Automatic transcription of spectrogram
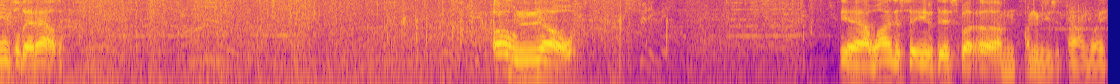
Canceled that out. Oh no! Yeah, I wanted to save this, but um, I'm gonna use it now anyway.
